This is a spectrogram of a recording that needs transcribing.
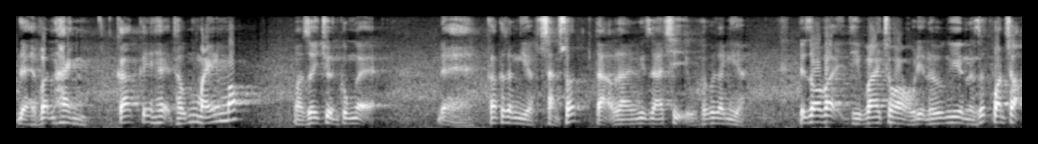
để vận hành các cái hệ thống máy móc và dây chuyền công nghệ để các doanh nghiệp sản xuất tạo ra những giá trị của các doanh nghiệp. Thế do vậy thì vai trò của Điện lực Hưng Yên là rất quan trọng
